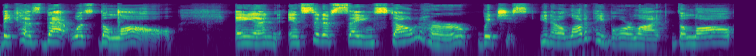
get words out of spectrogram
because that was the law. And instead of saying stone her, which is, you know, a lot of people are like, the law,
